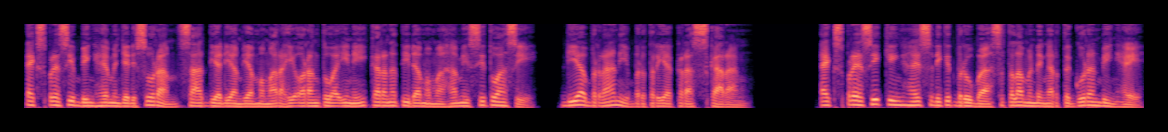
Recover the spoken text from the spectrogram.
Ekspresi Bing He menjadi suram saat dia diam-diam memarahi orang tua ini karena tidak memahami situasi. Dia berani berteriak keras sekarang. Ekspresi King Hai sedikit berubah setelah mendengar teguran Bing He.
